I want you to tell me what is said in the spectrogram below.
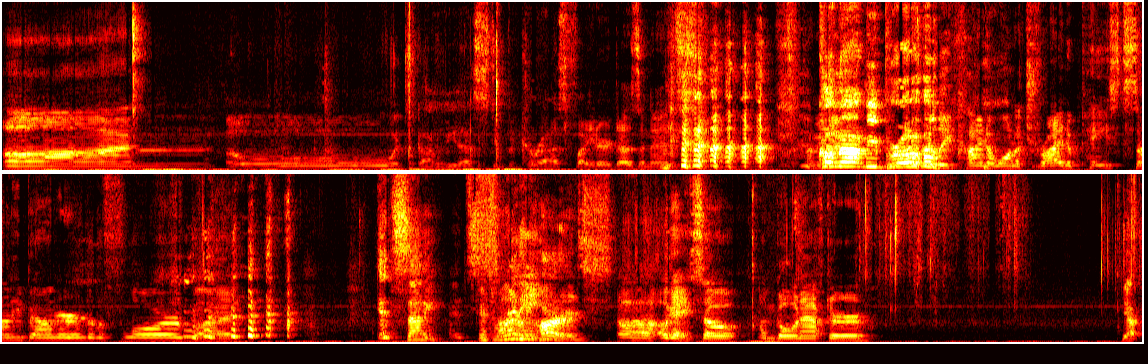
on. Oh, it's gotta be that stupid Kihraxz fighter, doesn't it? I mean, Come I- at me, bro! I really kind of want to try to paste Sunny Bounder into the floor, but It's sunny. it's It's sunny. really hard. It's- uh, okay, so I'm going after Yep.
